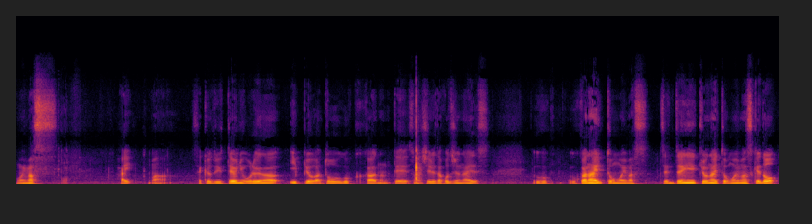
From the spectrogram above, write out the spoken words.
思います。はい。まあ、先ほど言ったように、俺が一票がどう動くかなんて、その知れたことじゃないです。動かないと思います。全然影響ないと思いますけど、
